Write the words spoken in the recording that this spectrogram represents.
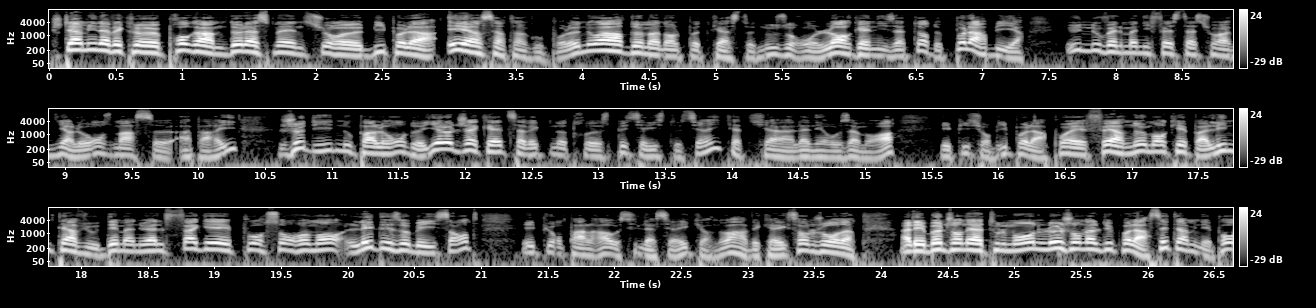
Je termine avec le programme de la semaine sur euh, Bipolar et un certain goût pour le noir. Demain dans le podcast, nous aurons l'organisateur de Polar Beer, une nouvelle manifestation à venir le 11 mars euh, à Paris. Jeudi, nous parlerons de Yellow Jackets avec notre spécialiste série Katia Lanero Zamora. Et puis sur bipolar.fr, ne manquez pas l'interview d'Emmanuel Faguet pour son roman Les Désobéissantes. Et puis on parlera aussi de la série Cœur Noir avec Alexandre Jourdain. Allez, bonne journée à tout le monde. Le journal du polar, c'est terminé pour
